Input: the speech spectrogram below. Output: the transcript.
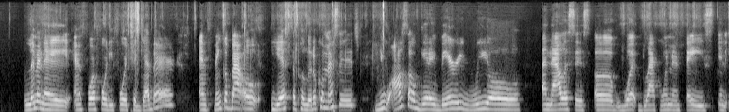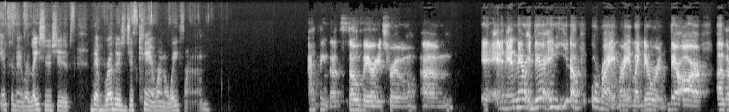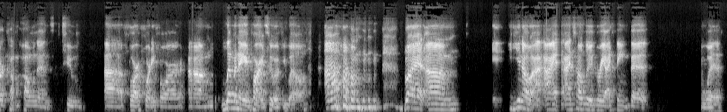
Lemonade and 444 together and think about yes, the political message, you also get a very real analysis of what black women face in intimate relationships that brothers just can't run away from. I think that's so very true. Um, and and there there and you know people were right right like there were there are other components to uh 444 um lemonade part two if you will um but um you know I, I i totally agree i think that with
